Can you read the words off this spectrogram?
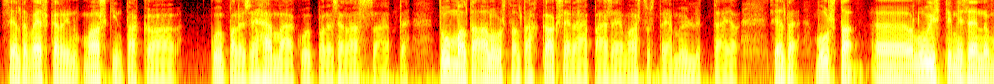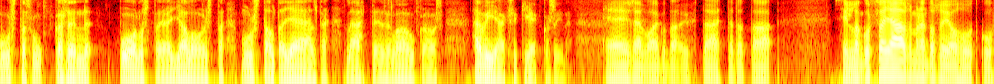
Sieltä Veskarin maskin takaa, kuinka paljon se hämää, kuinka paljon se rassaa, että tummalta alustalta kaksi erää pääsee vastustaja myllyttää. Ja sieltä musta ö, luistimisen, musta sukkasen puolustajan jaloista, mustalta jäältä lähtee se laukaus häviääkö se kiekko siinä? Ei se vaikuta yhtään, että tota, silloin kun se jää on semmoinen tosi ohut, kun,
